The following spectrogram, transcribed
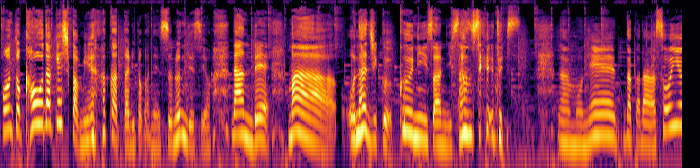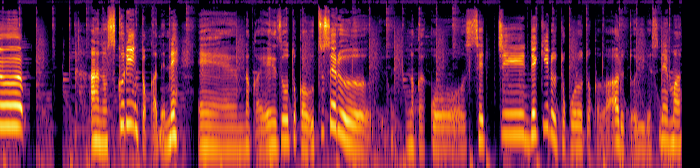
ほんと顔だけしか見えなかったりとかねするんですよ。なんで、まあ、同じくクーニーさんに賛成です。もうね、だからそういう、あの、スクリーンとかでね、えー、なんか映像とかを映せる、なんかこう、設置できるところとかがあるといいですね。まあ、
